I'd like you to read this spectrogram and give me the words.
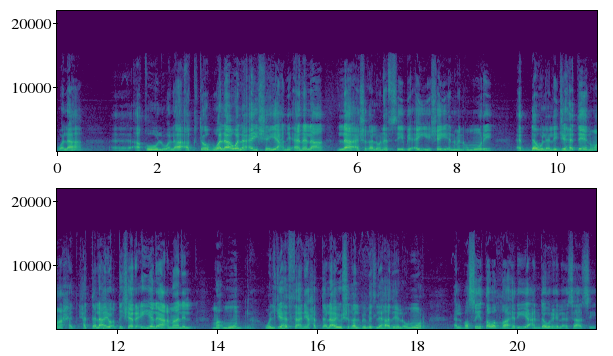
ولا أقول ولا أكتب ولا ولا أي شيء. يعني أنا لا لا أشغل نفسي بأي شيء من أمور الدولة لجهتين واحد حتى لا يعطي شرعية لأعمال المأمون والجهة الثانية حتى لا يشغل بمثل هذه الأمور البسيطة والظاهرية عن دوره الأساسي.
